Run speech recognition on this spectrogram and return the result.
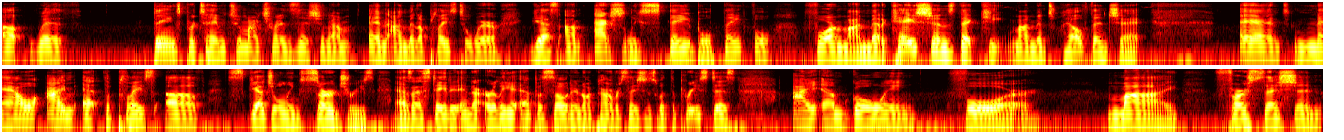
up with things pertaining to my transition i'm and i'm in a place to where yes i'm actually stable thankful for my medications that keep my mental health in check and now I'm at the place of scheduling surgeries. As I stated in an earlier episode in our conversations with the priestess, I am going for my first session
